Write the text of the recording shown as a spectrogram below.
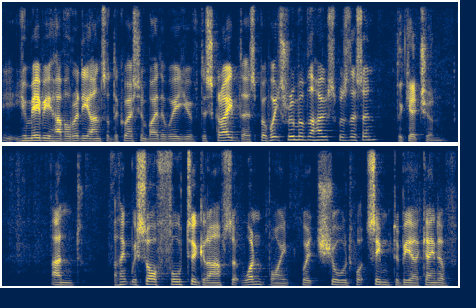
You maybe have already answered the question by the way you've described this, but which room of the house was this in? The kitchen. And I think we saw photographs at one point which showed what seemed to be a kind of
